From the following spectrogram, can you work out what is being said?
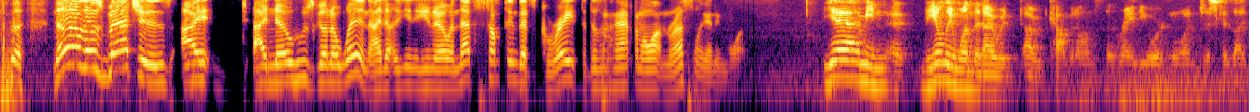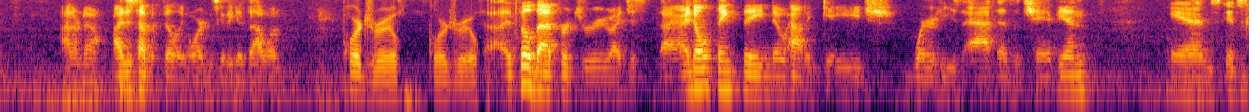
None of those matches I I know who's going to win. I don't you you know, and that's something that's great that doesn't happen a lot in wrestling anymore. Yeah, I mean, uh, the only one that I would I would comment on is the Randy Orton one, just because I I don't know. I just have a feeling Orton's going to get that one. Poor Drew. Poor Drew. I feel bad for Drew. I just I don't think they know how to gauge where he's at as a champion, and it's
